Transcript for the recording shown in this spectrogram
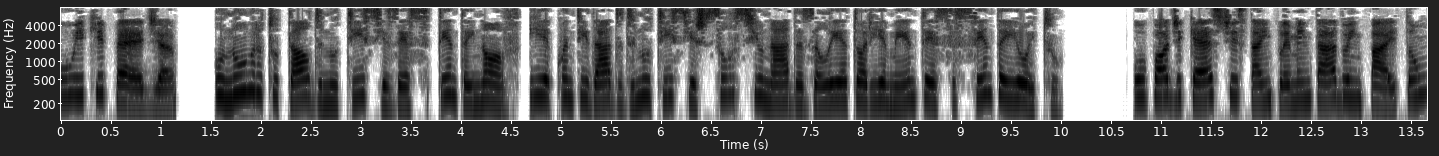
Wikipédia. O número total de notícias é 79, e a quantidade de notícias selecionadas aleatoriamente é 68. O podcast está implementado em Python,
